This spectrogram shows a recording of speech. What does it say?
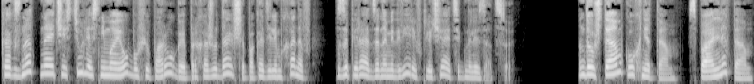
Как знатная чистюля снимаю обувь у порога и прохожу дальше, пока Делимханов запирает за нами дверь и включает сигнализацию. Душ там, кухня там, спальня там,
